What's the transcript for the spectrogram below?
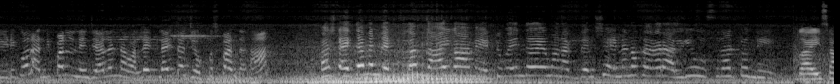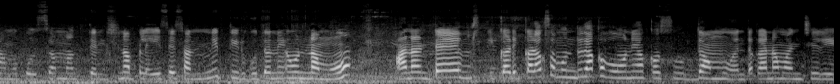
ఈడిగోవాలా అన్ని పనులు నేను చేయాలని నా వల్ల ఎట్లయితే చెప్పు స్పందన. ఫస్ట్ అయితే మనం వెతుకుదాం దాయిగా ఆమె ఎటు పోయిందో ఏమో నాకు తెలిసి ఎండలో ఒక దగ్గర అలిగి కూస్తున్నట్టుంది గైస్ ఆమె కోసం మాకు తెలిసిన ప్లేసెస్ అన్ని తిరుగుతూనే ఉన్నాము. అని అంటే ఇక్కడిక్కడ ఒకసారి ముందు దాకా పోనీ అక్క చూద్దాము. ఎంతకైనా మంచిది.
